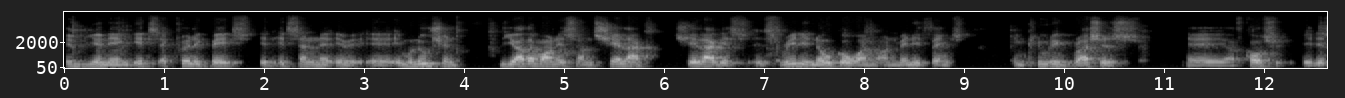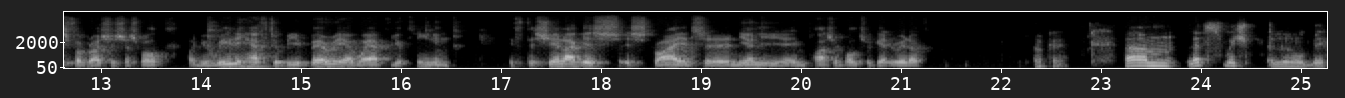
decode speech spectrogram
Indian ink. It's acrylic based. It, it's an uh, uh, emulsion. The other one is on shellac shellac is, is really no go on, on many things, including brushes. Uh, of course, it is for brushes as well, but you really have to be very aware of your cleaning. If the shellac is, is dry, it's uh, nearly impossible to get rid of. Okay. Um, let's switch a little bit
